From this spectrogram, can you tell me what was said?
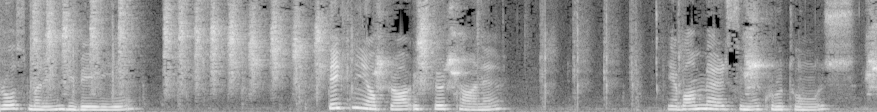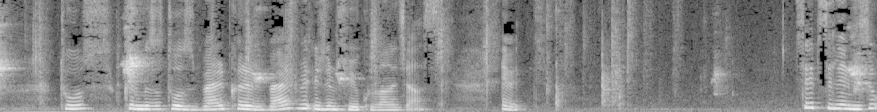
rosmarin biberiye, defne yaprağı 3-4 tane, yaban mersini kurutulmuş, tuz, kırmızı toz biber, karabiber ve üzüm suyu kullanacağız. Evet. Sebzelerimizi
